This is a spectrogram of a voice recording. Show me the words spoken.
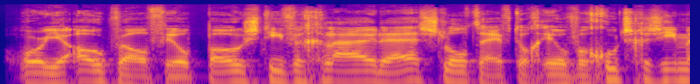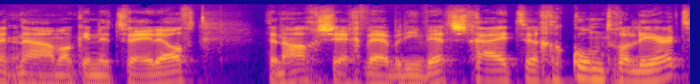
hoor je ook wel veel positieve geluiden. Hè. Slot heeft toch heel veel goeds gezien, met name ook in de tweede helft. Ten Hag zegt, we hebben die wedstrijd eh, gecontroleerd.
